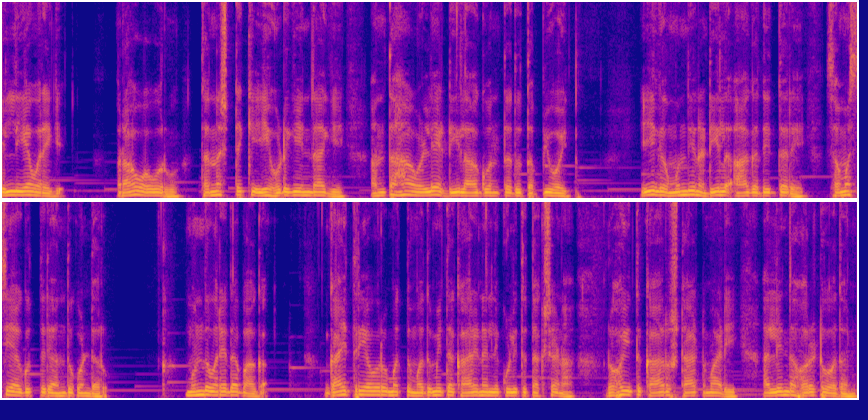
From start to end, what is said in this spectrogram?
ಇಲ್ಲಿಯವರೆಗೆ. ರಾವ್ ಅವರು ತನ್ನಷ್ಟಕ್ಕೆ ಈ ಹುಡುಗಿಯಿಂದಾಗಿ ಅಂತಹ ಒಳ್ಳೆಯ ಡೀಲ್ ಆಗುವಂಥದ್ದು ತಪ್ಪಿಹೋಯಿತು. ಈಗ ಮುಂದಿನ ಡೀಲ್ ಆಗದಿದ್ದರೆ ಸಮಸ್ಯೆಯಾಗುತ್ತದೆ ಅಂದುಕೊಂಡರು. ಮುಂದುವರೆದ ಭಾಗ. ಗಾಯತ್ರಿಯವರು ಮತ್ತು ಮಧುಮಿತ ಕಾರಿನಲ್ಲಿ ಕುಳಿತ ತಕ್ಷಣ ರೋಹಿತ್ ಕಾರು ಸ್ಟಾರ್ಟ್ ಮಾಡಿ ಅಲ್ಲಿಂದ ಹೊರಟು ಹೋದನು.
